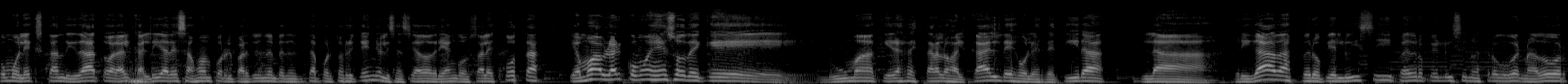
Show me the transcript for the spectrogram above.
como el ex candidato a la alcaldía de San Juan por el Partido Independentista Puertorriqueño, el licenciado Adrián González Costa. Y vamos a hablar cómo es eso de que Luma quiere arrestar a los alcaldes o les retira las brigadas, pero Pierluisi, Pedro Pierluisi, nuestro gobernador,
